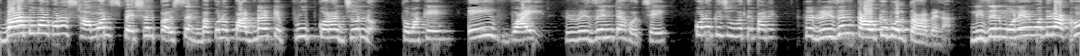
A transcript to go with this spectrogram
বা তোমার কোনো সামন স্পেশাল পার্সন বা কোনো পার্টনারকে প্রুভ করার জন্য তোমাকে এই ওয়াই রিজনটা হচ্ছে, কোনো কিছু হতে পারে। তো রিজন কাউকে বলতে হবে না। নিজের মনের মধ্যে রাখো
